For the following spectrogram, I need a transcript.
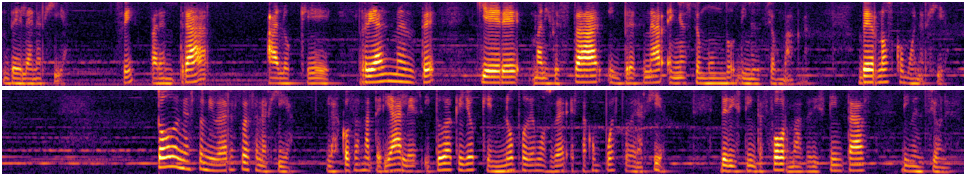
de la energía, ¿sí? Para entrar a lo que realmente quiere manifestar, impregnar en este mundo dimensión magna, vernos como energía. Todo en este universo es energía. Las cosas materiales y todo aquello que no podemos ver está compuesto de energía, de distintas formas, de distintas dimensiones.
